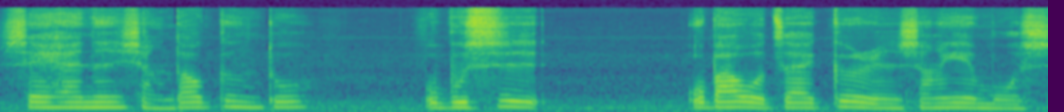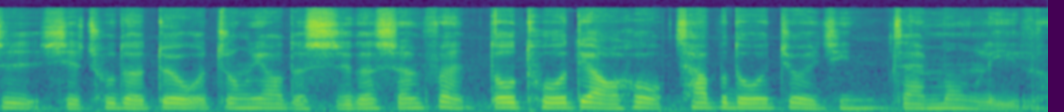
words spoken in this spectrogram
谁还能想到更多？我不是。我把我在个人商业模式写出的对我重要的十个身份都脱掉后，差不多就已经在梦里了。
